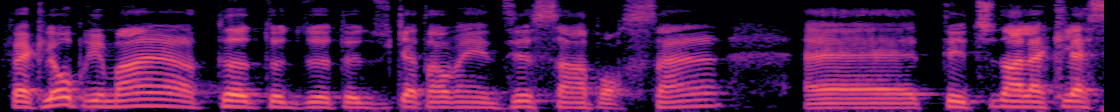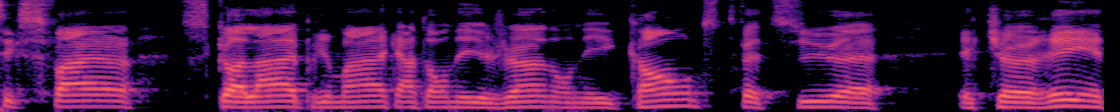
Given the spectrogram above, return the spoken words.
Fait que là, au primaire, tu as, du, 90-100%. Euh, T'es-tu dans la classique sphère scolaire primaire quand on est jeune, on est contre? Tu te fais-tu euh, écœurer?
